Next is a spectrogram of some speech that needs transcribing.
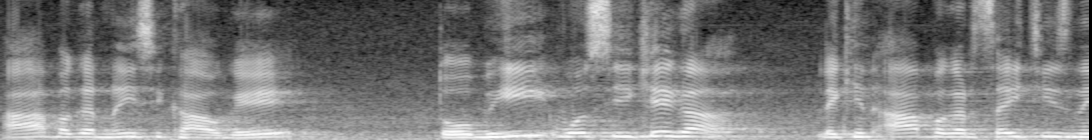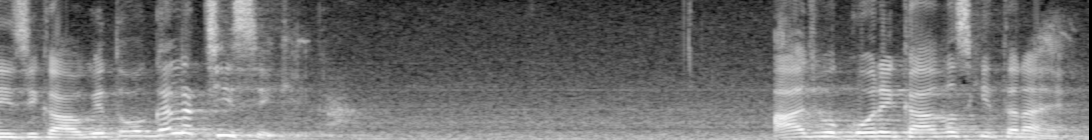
آپ اگر نہیں سکھاؤ گے تو بھی وہ سیکھے گا، لیکن آپ اگر صحیح چیز نہیں سکھاؤ گے تو وہ غلط چیز سیکھے گا۔ آج وہ کورے کاغذ کی طرح ہے۔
